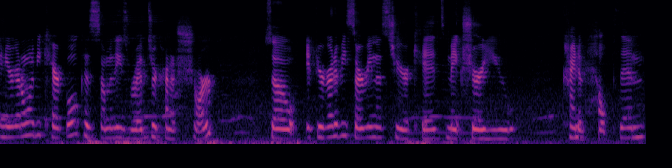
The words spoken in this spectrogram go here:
And you're going to want to be careful because some of these ribs are kind of sharp. So if you're going to be serving this to your kids, make sure you kind of help them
